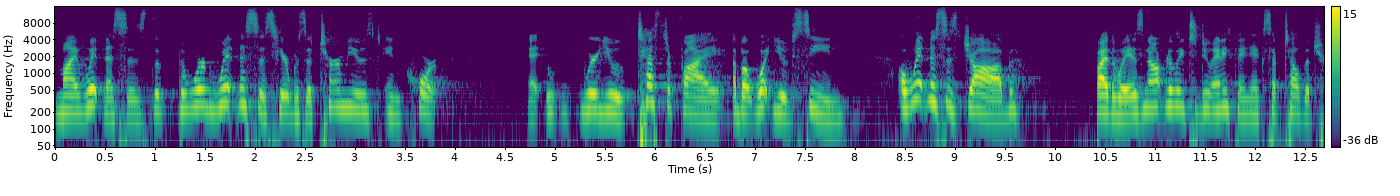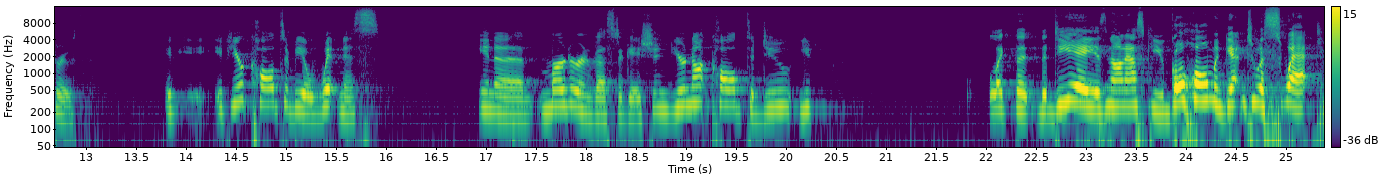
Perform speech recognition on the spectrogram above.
my witnesses. The, the word witnesses here was a term used in court eh, where you testify about what you've seen. A witness's job by the way, is not really to do anything except tell the truth. If, if you're called to be a witness in a murder investigation, you're not called to do, you, like the, the DA is not asking you, go home and get into a sweat,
